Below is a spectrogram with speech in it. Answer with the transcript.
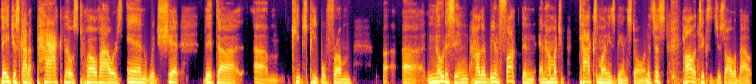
they just got to pack those 12 hours in with shit that uh, um, keeps people from uh, uh, noticing how they're being fucked and, and how much tax money is being stolen. It's just politics. It's just all about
